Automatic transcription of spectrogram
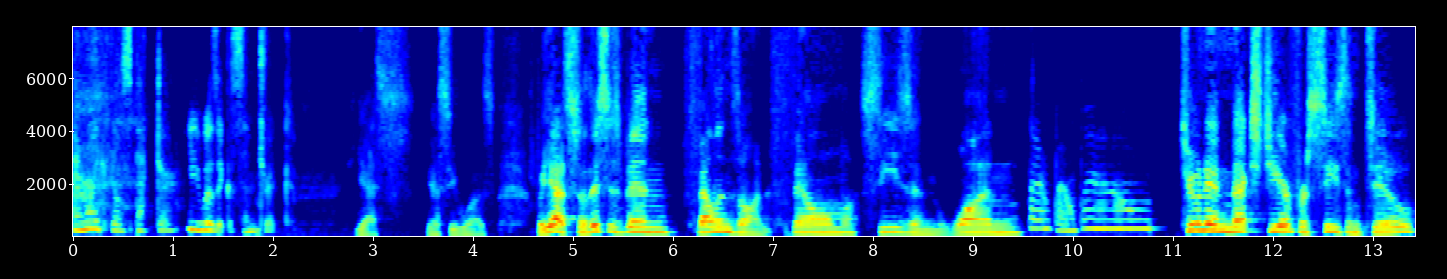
I'm like Phil Spector. He was eccentric. Yes. Yes, he was. But yeah, so this has been Felons on Film, Season 1. Bow, bow, bow. Tune in next year for season two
